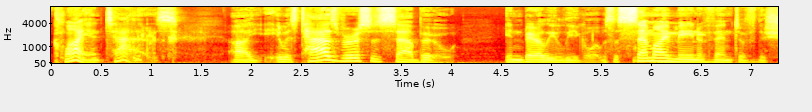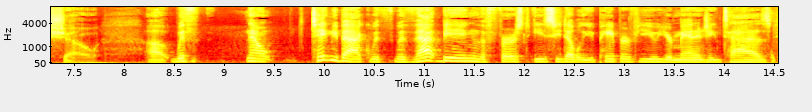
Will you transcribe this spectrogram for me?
client, Taz. Uh, it was Taz versus Sabu in Barely Legal. It was the semi-main event of the show. Uh, with now, take me back with with that being the first ECW pay per view. You're managing Taz.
